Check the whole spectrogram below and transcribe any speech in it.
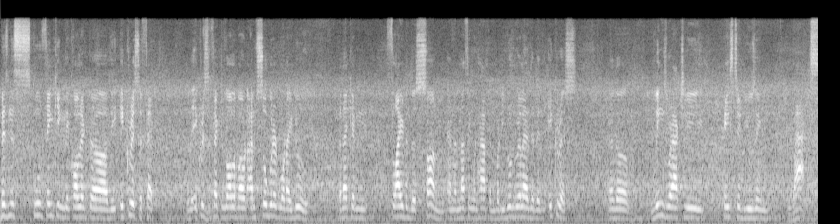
business school thinking, they call it uh, the Icarus effect. The Icarus effect is all about, I'm so good at what I do that I can fly to the sun and then nothing would happen, but you don't realize that in Icarus, the wings were actually pasted using wax.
